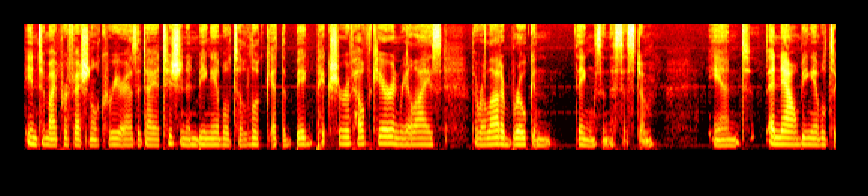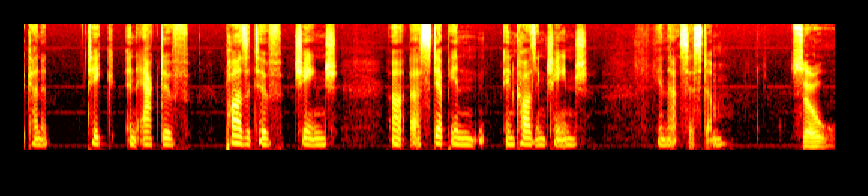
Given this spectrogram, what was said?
into my professional career as a dietitian and being able to look at the big picture of healthcare and realize there were a lot of broken things in the system. And and now being able to kind of take an active, positive change, uh, a step in in causing change in that system. So,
